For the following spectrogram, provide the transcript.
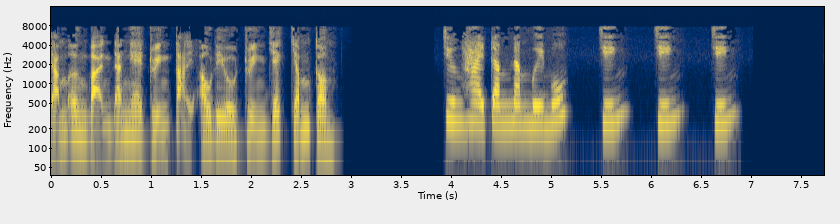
Cảm ơn bạn đã nghe truyện tại audio truyện z.com. Chương 251, Chiến, Chiến, Chiến.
